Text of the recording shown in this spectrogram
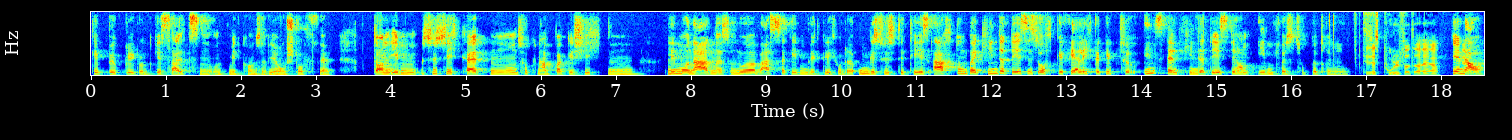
geböckelt und gesalzen und mit Konservierungsstoffe. Dann eben Süßigkeiten und so knapper Geschichten, Limonaden, also nur Wasser geben wirklich oder ungesüßte Tees. Achtung, bei Kindertees ist oft gefährlich, da gibt es so Instant-Kindertees, die haben ebenfalls Zucker drinnen. Dieses Pulver da, ja. Genau, ja,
